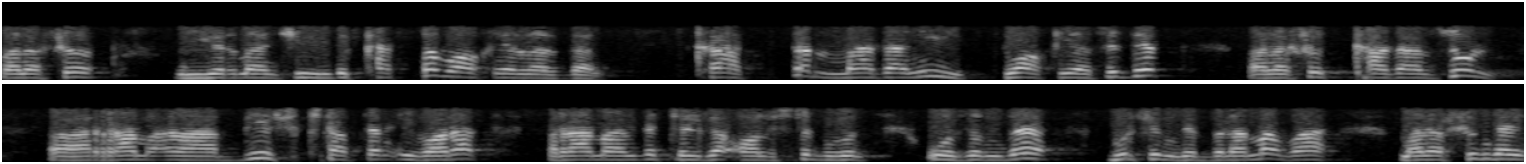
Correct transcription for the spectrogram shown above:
mana shu yigirmanchi yilni katta voqealardan katta madaniy voqeasi deb mana shu tadazzul e, e, besh kitobdan iborat romanni tilga olishni bugun o'zimda burchim deb bilaman va mana shunday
